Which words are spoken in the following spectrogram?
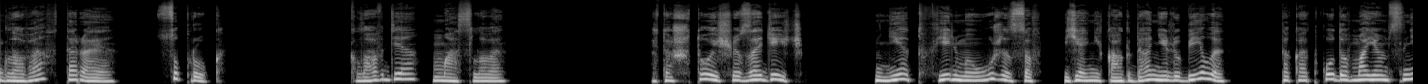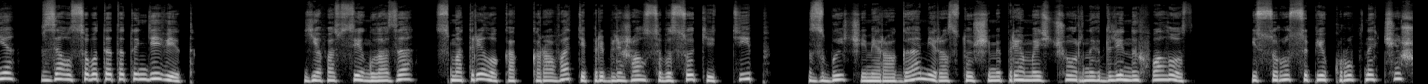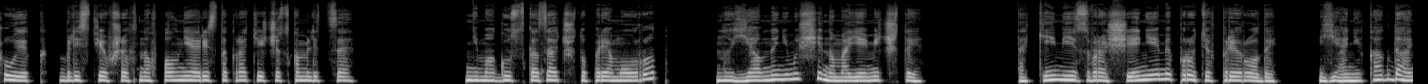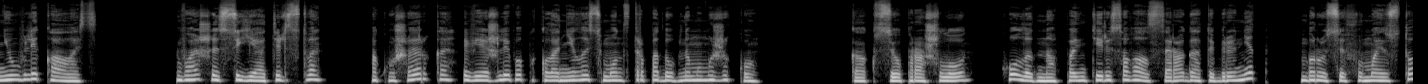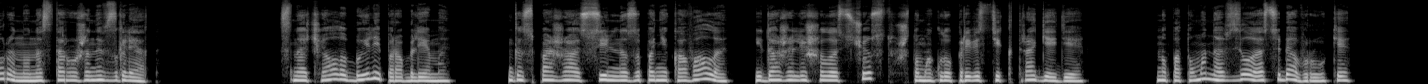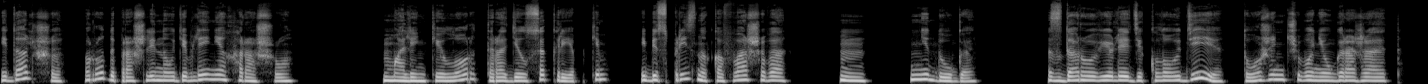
Глава вторая. Супруг. Клавдия Маслова. Это что еще за дичь? Нет, фильмы ужасов я никогда не любила. Так откуда в моем сне взялся вот этот индивид? Я во все глаза смотрела, как к кровати приближался высокий тип с бычьими рогами, растущими прямо из черных длинных волос, и с россыпью крупных чешуек, блестевших на вполне аристократическом лице. Не могу сказать, что прямо урод, но явно не мужчина моей мечты. Такими извращениями против природы я никогда не увлекалась. Ваше сиятельство, акушерка вежливо поклонилась монстроподобному мужику. Как все прошло, холодно поинтересовался рогатый брюнет, бросив в мою сторону настороженный взгляд. Сначала были проблемы. Госпожа сильно запаниковала и даже лишилась чувств, что могло привести к трагедии. Но потом она взяла себя в руки. И дальше роды прошли на удивление хорошо. Маленький лорд родился крепким и без признаков вашего... Хм, недуга. Здоровью леди Клаудии тоже ничего не угрожает.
